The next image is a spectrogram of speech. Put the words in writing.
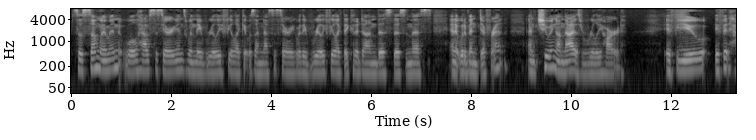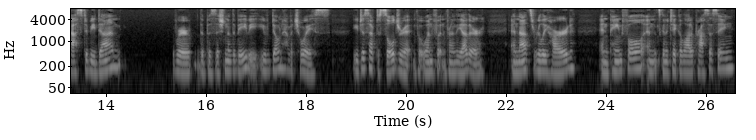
So some women will have cesareans when they really feel like it was unnecessary, where they really feel like they could have done this, this, and this, and it would have been different. And chewing on that is really hard. If you if it has to be done where the position of the baby, you don't have a choice. You just have to soldier it and put one foot in front of the other. And that's really hard and painful and it's going to take a lot of processing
